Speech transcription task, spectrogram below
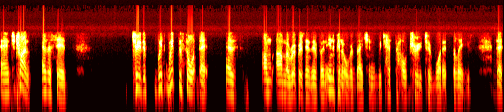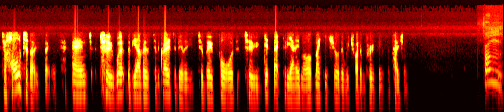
And to try and, as I said, to the with with the thought that as I'm, I'm a representative of an independent organisation which has to hold true to what it believes, that to hold to those things and to work with the others to the greatest ability to move forward to get back to the aim of making sure that we try to improve things for patients. From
